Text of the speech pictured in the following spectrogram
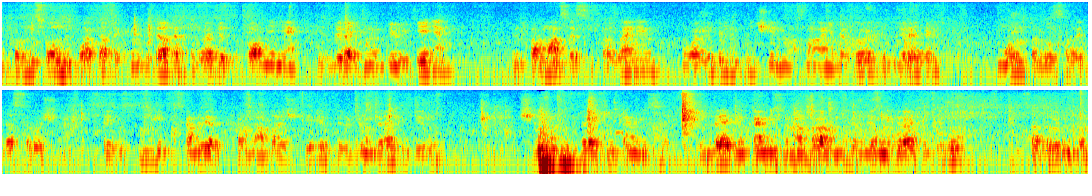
информационные плакаты о кандидатах, образец заполнения избирательного бюллетеня, информация с указанием уважительных причин, на основании которых избиратель может проголосовать досрочно. Привезли конверт формата А4, утвержден график дежурств членов избирательной комиссии. В избирательную комиссию направлен утвержденный график дежурств сотрудников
